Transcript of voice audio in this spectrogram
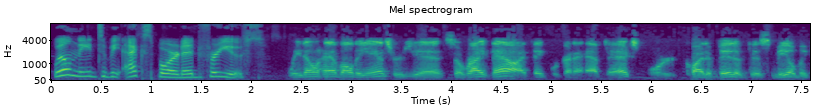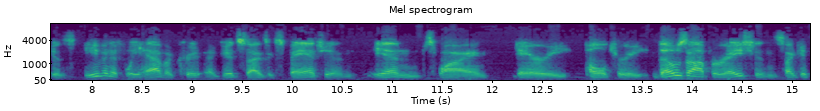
will need to be exported for use we don't have all the answers yet. So right now, I think we're going to have to export quite a bit of this meal because even if we have a, a good size expansion in swine, dairy, poultry, those operations, like if,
